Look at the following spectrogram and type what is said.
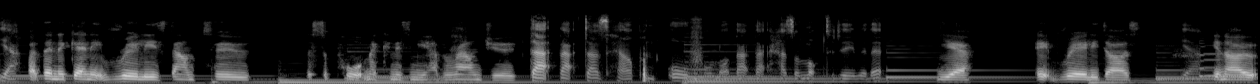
Yeah. but then again it really is down to the support mechanism you have around you that that does help an awful lot. That that has a lot to do with it. yeah it really does Yeah, you know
